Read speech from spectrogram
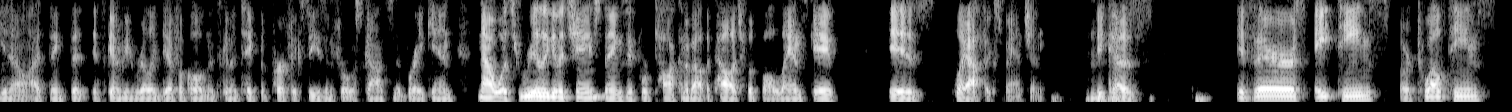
you know, I think that it's going to be really difficult and it's going to take the perfect season for Wisconsin to break in. Now, what's really going to change things if we're talking about the college football landscape is playoff expansion. Mm-hmm. Because if there's eight teams or 12 teams,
